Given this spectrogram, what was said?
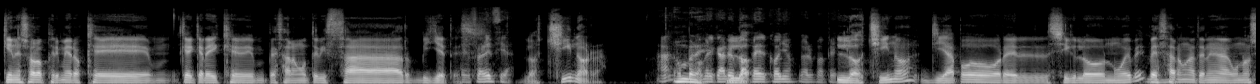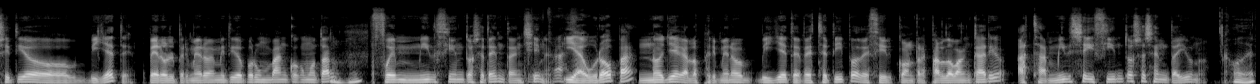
¿Quiénes son los primeros que, que creéis que empezaron a utilizar En billetes? Florencia. Los chinos. Ah, Hombre, claro, el lo- papel, coño, claro, el papel. Los chinos ya por el siglo IX empezaron a tener en algunos sitios billetes, pero el primero emitido por un banco como tal Ujú. fue en 1170 en China. Y a Europa no llegan los primeros billetes de este tipo, es decir, con respaldo bancario, hasta 1661. Joder.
